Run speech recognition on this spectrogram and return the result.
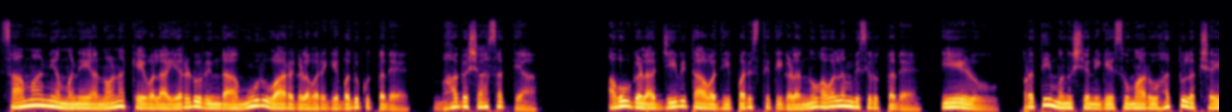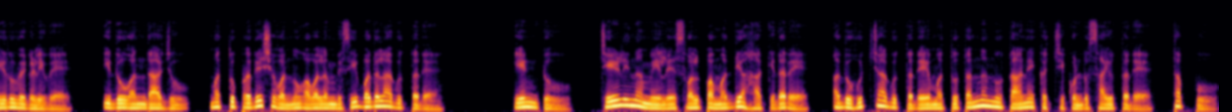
ಸಾಮಾನ್ಯ ಮನೆಯ ನೊಣ ಕೇವಲ ಎರಡರಿಂದ ಮೂರು ವಾರಗಳವರೆಗೆ ಬದುಕುತ್ತದೆ. ಭಾಗಶಃ ಸತ್ಯ. ಅವುಗಳ ಜೀವಿತಾವಧಿ ಪರಿಸ್ಥಿತಿಗಳನ್ನು ಅವಲಂಬಿಸಿರುತ್ತದೆ. ಏಳು, ಪ್ರತಿ ಮನುಷ್ಯನಿಗೆ ಸುಮಾರು ಹತ್ತು ಲಕ್ಷ ಇರುವೆಗಳಿವೆ. ಇದು ಅಂದಾಜು ಮತ್ತು ಪ್ರದೇಶವನ್ನು ಅವಲಂಬಿಸಿ ಬದಲಾಗುತ್ತದೆ. ಎಂಟು. ಚೇಳಿನ ಮೇಲೆ ಸ್ವಲ್ಪ ಮದ್ಯ ಹಾಕಿದರೆ ಅದು ಹುಚ್ಚಾಗುತ್ತದೆ ಮತ್ತು ತನ್ನನ್ನು ತಾನೇ ಕಚ್ಚಿಕೊಂಡು ಸಾಯುತ್ತದೆ. ತಪ್ಪು.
